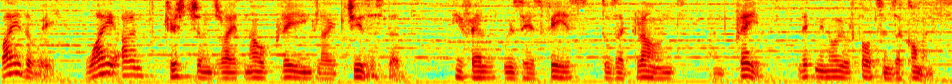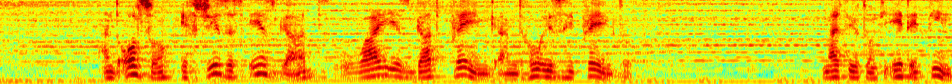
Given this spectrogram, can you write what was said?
By the way, why aren't Christians right now praying like Jesus did? He fell with his face to the ground and prayed. Let me know your thoughts in the comments. And also, if Jesus is God, why is God praying and who is he praying to? Matthew 28 18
